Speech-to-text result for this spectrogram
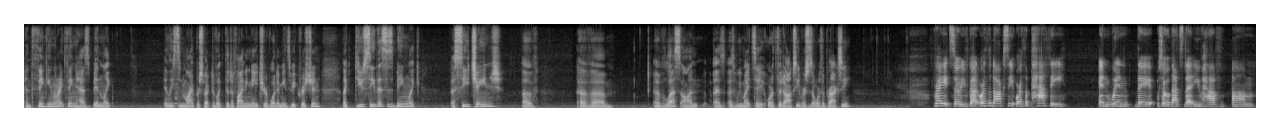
and thinking the right thing has been like at least in my perspective like the defining nature of what it means to be christian like do you see this as being like a sea change of of um of less on as as we might say orthodoxy versus orthopraxy Right. So you've got orthodoxy, orthopathy, and when they so that's that you have um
